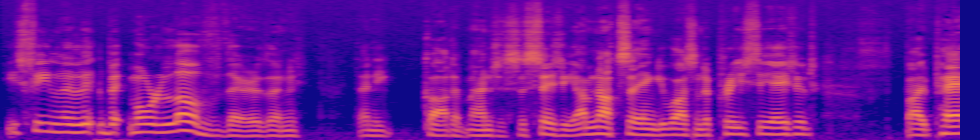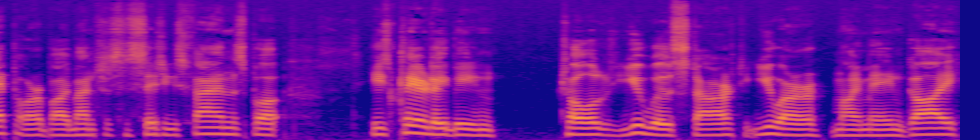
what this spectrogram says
he's feeling a little bit more love there than than he got at Manchester City. I'm not saying he wasn't appreciated by Pep or by Manchester City's fans, but he's clearly been told, "You will start. You are my main guy.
